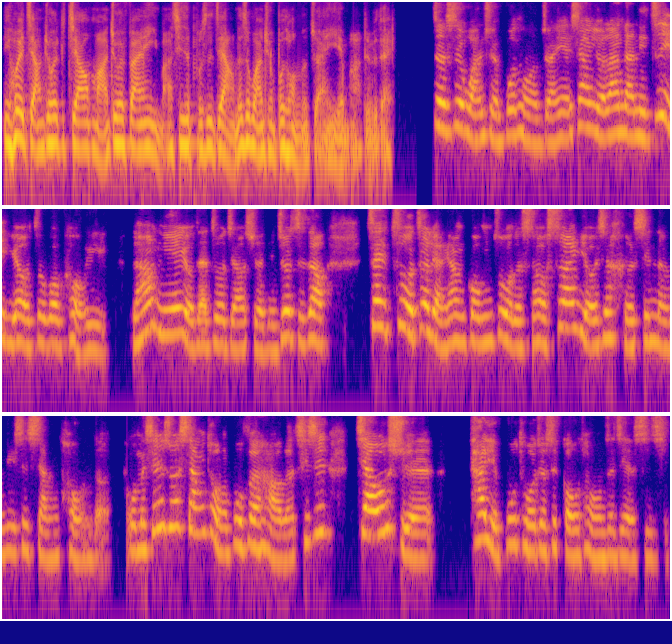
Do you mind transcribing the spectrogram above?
你会讲就会教嘛，就会翻译嘛。其实不是这样，那是完全不同的专业嘛，对不对？这是完全不同的专业。像尤兰达，你自己也有做过口译。然后你也有在做教学，你就知道在做这两样工作的时候，虽然有一些核心能力是相同的。我们先说相同的部分好了。其实教学它也不脱就是沟通这件事情，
